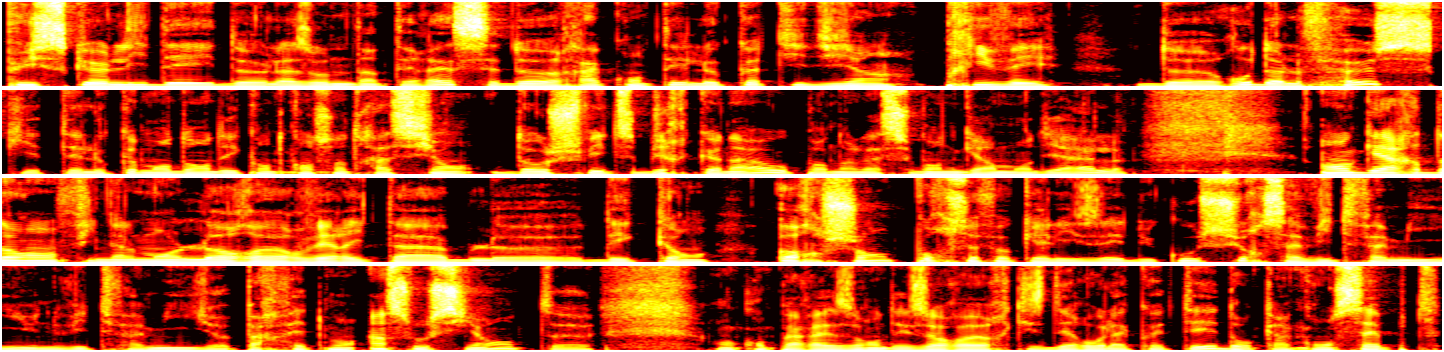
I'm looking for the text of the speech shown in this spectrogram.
puisque l'idée de la zone d'intérêt, c'est de raconter le quotidien privé de Rudolf Heuss, qui était le commandant des camps de concentration d'Auschwitz-Birkenau pendant la Seconde Guerre mondiale, en gardant finalement l'horreur véritable euh, des camps hors champ pour se focaliser du coup sur sa vie de famille, une vie de famille euh, parfaitement insouciante euh, en comparaison des horreurs qui se déroulent à côté, donc un concept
